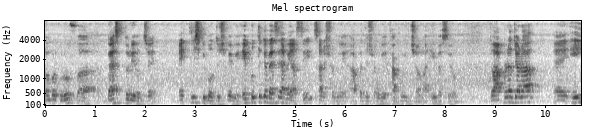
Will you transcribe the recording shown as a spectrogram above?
নম্বর গ্রুপ ব্যাচ তৈরি হচ্ছে। একত্রিশ কি বত্রিশ মেবি এই প্রত্যেকটা ব্যাচে আমি আছি, স্যারের সঙ্গে, আপনাদের সঙ্গে থাকব ইনশাল্লাহ এই ব্যাচেও তো আপনারা যারা এই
